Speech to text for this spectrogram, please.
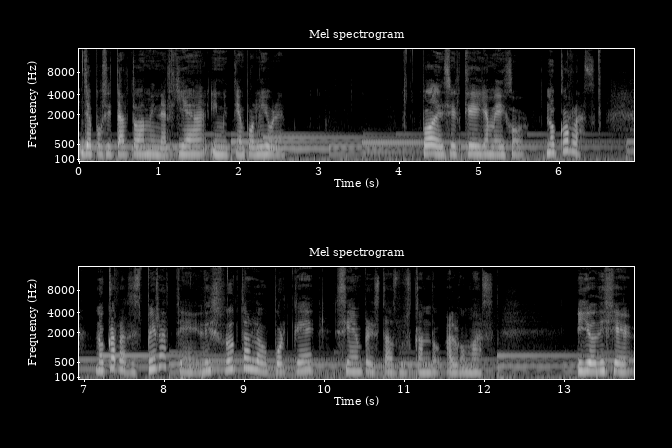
depositar toda mi energía y mi tiempo libre. Puedo decir que ella me dijo, no corras, no corras, espérate, disfrútalo, porque siempre estás buscando algo más. Y yo dije,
